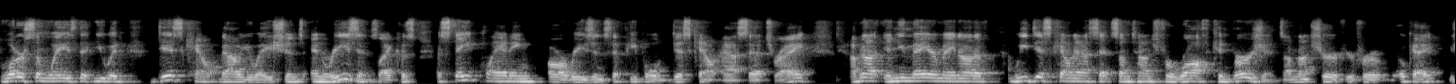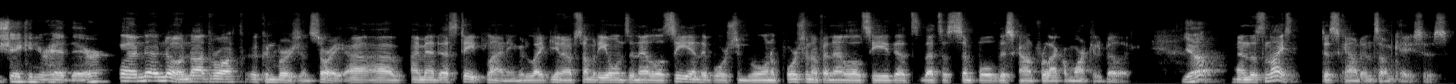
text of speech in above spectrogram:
what are some ways that you would discount valuations and reasons? Like because estate planning are reasons that people discount assets right? I'm not and you may or may not have we discount assets sometimes for roth conversions. I'm not sure if you're for okay you're shaking your head there. Uh, no no not roth conversion sorry. Uh, uh, i meant estate planning. Like you know if somebody owns an llc and they portion own a portion of an llc that's that's a simple discount for lack of marketability. Yep. And that's a nice discount in some cases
